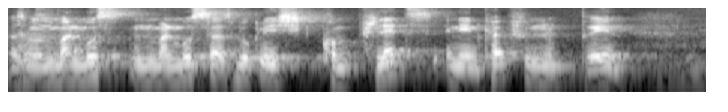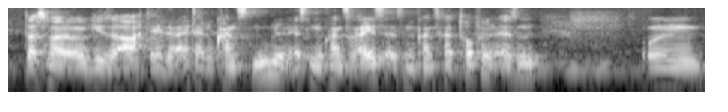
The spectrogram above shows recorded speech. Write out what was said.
Also man muss, man muss das wirklich komplett in den Köpfen drehen. Dass man irgendwie sagt, ey, Alter, du kannst Nudeln essen, du kannst Reis essen, du kannst Kartoffeln essen und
